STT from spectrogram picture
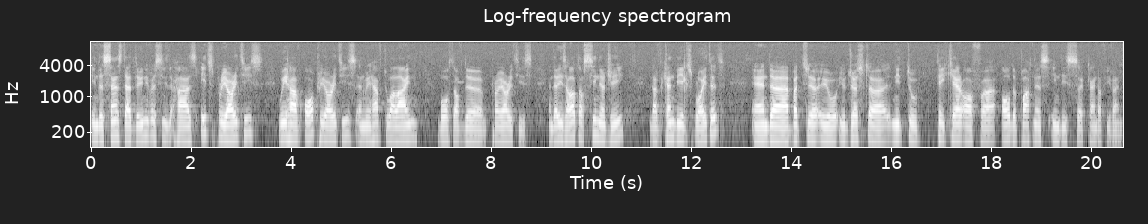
in the sense that the university has its priorities, we have our priorities, and we have to align both of the priorities. And there is a lot of synergy that can be exploited, and uh, but uh, you you just uh, need to take care of uh, all the partners in this uh, kind of event.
